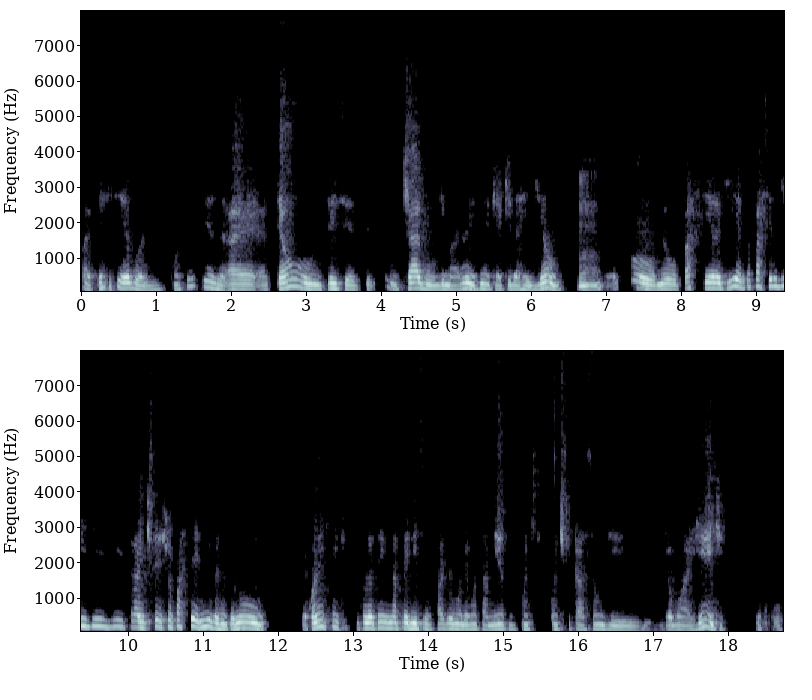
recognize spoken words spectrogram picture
Ah, percebo, com certeza. É, até um, não sei se é, o Thiago Guimarães, né, que é aqui da região, uhum. pô, meu parceiro aqui, é parceiro de, de, de, A gente fechou parceria, por exemplo, eu é, quando, a gente tem, quando eu tenho na perícia fazer um levantamento, quantificação de, de algum agente, eu, eu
